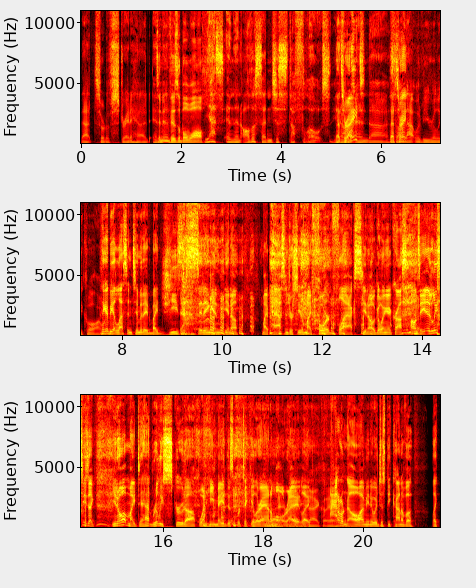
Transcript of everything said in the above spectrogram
that sort of straight ahead. And It's an then- invisible wall. Yes, and then all of a sudden, just stuff flows. That's know? right. And uh, That's so right. That would be really cool. I think I'd be less intimidated by Jesus sitting in, you know, my passenger seat of my Ford Flex, you know, going across the mountains. At least he's like, you know what, my dad really screwed up when he made this particular animal, Right, right? right, like, exactly, I don't know. I mean, it would just be kind of a like,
